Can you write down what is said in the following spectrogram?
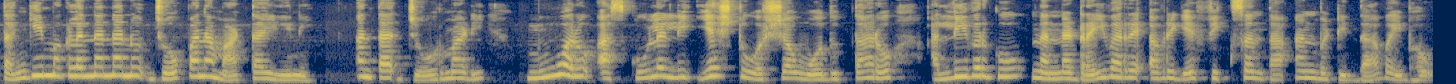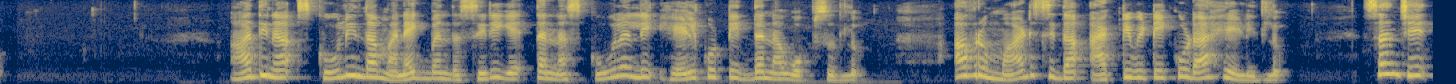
ತಂಗಿ ಮಗಳನ್ನು ನಾನು ಜೋಪಾನ ಮಾಡ್ತಾ ಇದ್ದೀನಿ ಅಂತ ಜೋರು ಮಾಡಿ ಮೂವರು ಆ ಸ್ಕೂಲಲ್ಲಿ ಎಷ್ಟು ವರ್ಷ ಓದುತ್ತಾರೋ ಅಲ್ಲಿವರೆಗೂ ನನ್ನ ಡ್ರೈವರೇ ಅವರಿಗೆ ಫಿಕ್ಸ್ ಅಂತ ಅಂದ್ಬಿಟ್ಟಿದ್ದ ವೈಭವ್. ಆ ದಿನ ಸ್ಕೂಲಿಂದ ಮನೆಗೆ ಬಂದ ಸಿರಿಗೆ ತನ್ನ ಸ್ಕೂಲಲ್ಲಿ ಹೇಳ್ಕೊಟ್ಟಿದ್ದನ್ನು ಒಪ್ಸಿದ್ಲು. ಅವರು ಮಾಡಿಸಿದ ಆಕ್ಟಿವಿಟಿ ಕೂಡ ಹೇಳಿದ್ಲು. ಸಂಜೆ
